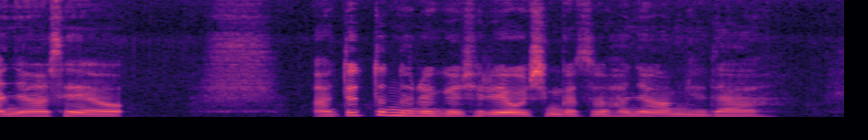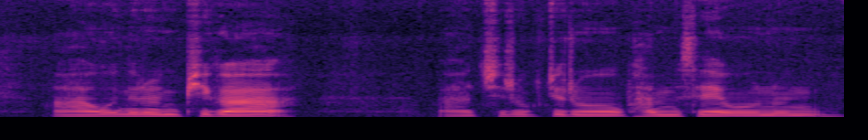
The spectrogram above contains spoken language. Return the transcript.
안녕하세요. 아, 뜻뜻 노래 교실에 오신 것을 환영합니다. 아, 오늘은 비가 아, 주룩주룩 밤새 오는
